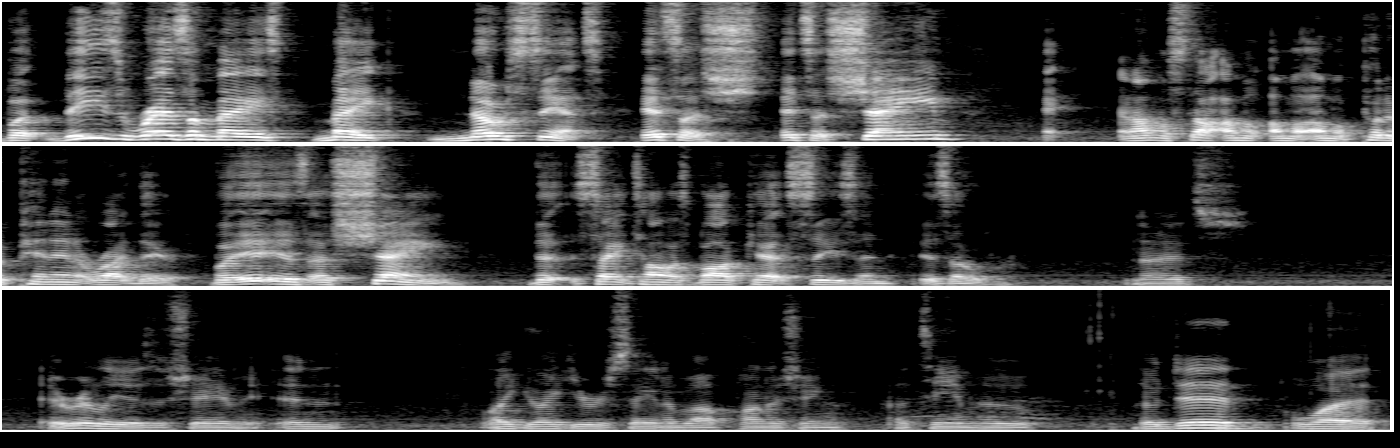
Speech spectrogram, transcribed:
But these resumes make no sense. It's a sh- it's a shame, and I'm gonna stop. I'm gonna, I'm, gonna, I'm gonna put a pin in it right there. But it is a shame that St. Thomas Bobcats season is over. No, it's it really is a shame, and like like you were saying about punishing a team who who did what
